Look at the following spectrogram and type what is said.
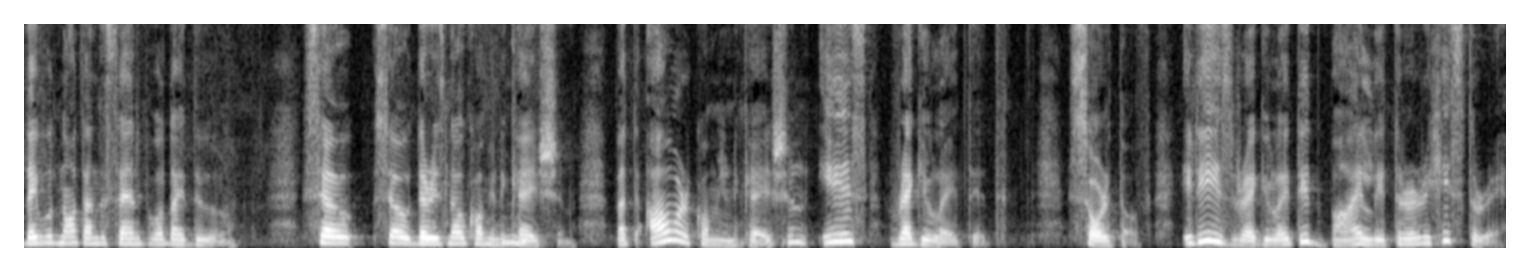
they would not understand what I do. So, so there is no communication. Mm But our communication is regulated, sort of it is regulated by literary history.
